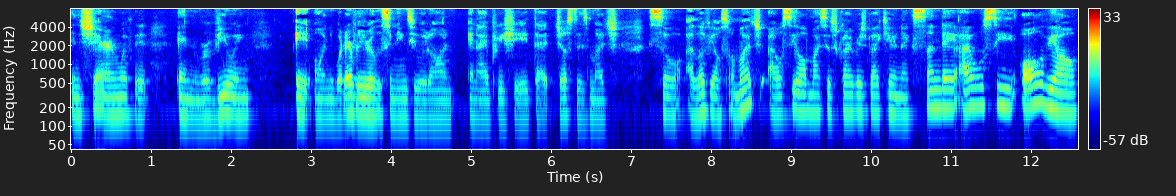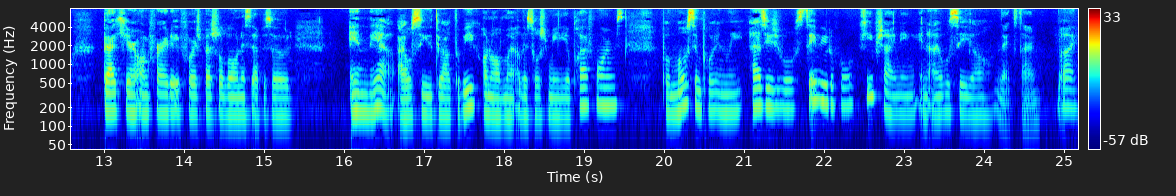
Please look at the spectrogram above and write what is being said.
and sharing with it and reviewing it on whatever you're listening to it on. And I appreciate that just as much. So I love y'all so much. I will see all my subscribers back here next Sunday. I will see all of y'all back here on Friday for a special bonus episode. And yeah, I will see you throughout the week on all of my other social media platforms. But most importantly, as usual, stay beautiful, keep shining, and I will see y'all next time. Bye.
